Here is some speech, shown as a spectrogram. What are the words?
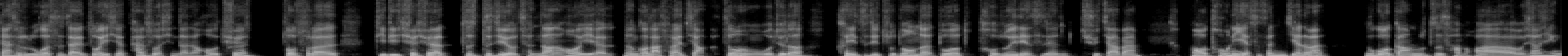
但是如果是在做一些探索性的，然后确做出来的的确确自自己有成长，然后也能够拿出来讲的这种，我觉得可以自己主动的多投入一点时间去加班。然后同理也是分阶段，如果刚入职场的话，我相信。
